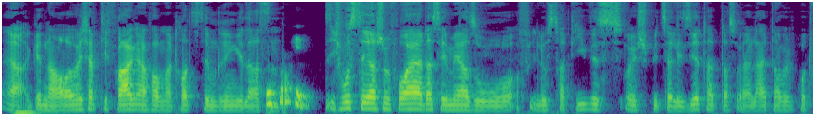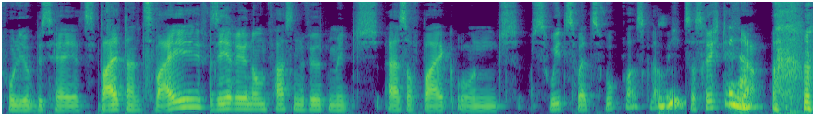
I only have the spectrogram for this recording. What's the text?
ja, genau. Aber ich habe die Fragen einfach mal trotzdem drin gelassen. Okay. Ich wusste ja schon vorher, dass ihr mehr so auf Illustratives euch spezialisiert habt, dass euer Light Novel Portfolio bisher jetzt bald dann zwei Serien umfassen wird mit Ass of Bike und Sweet Sweat Swoop was, glaube ich. Ist das richtig? Genau. Ja.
